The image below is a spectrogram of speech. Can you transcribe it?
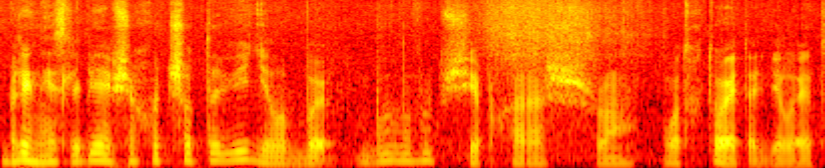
Блин, если бы я еще хоть что-то видел бы, было вообще б хорошо. Вот кто это делает?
